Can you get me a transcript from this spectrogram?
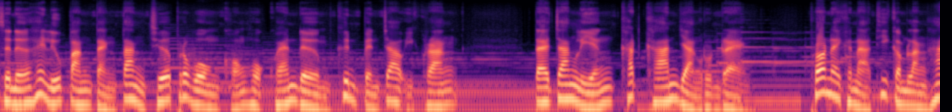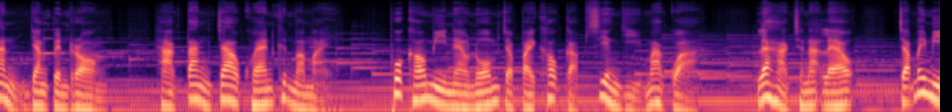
เสนอให้หลิวปังแต่งตั้งเชื้อพระวงศ์ของหกแคว้นเดิมขึ้นเป็นเจ้าอีกครั้ง แต่จางเหลียงคัดค้านอย่างรุนแรง เพราะในขณะที่กำลังหั่นยังเป็นรอง หากตั้งเจ้าแคว้นขึ้นมาใหม่ พวกเขามีแนวโน้มจะไปเข้ากับเสี่ยงหยีมากกว่า และหากชนะแล้ว จะไม่มี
